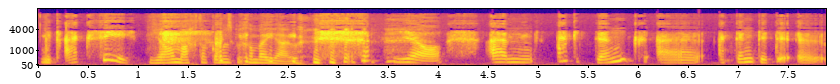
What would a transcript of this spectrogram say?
Moet ek sê? Ja, mag dan kom ons begin by jou. ja. Ehm um, ek dink uh ek dink dit uh,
